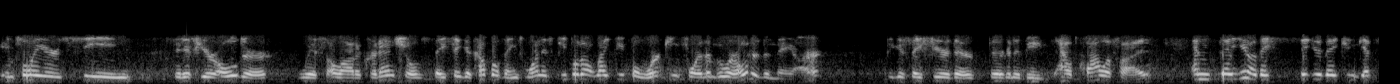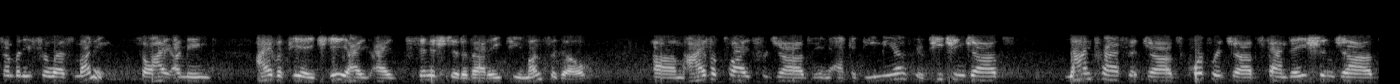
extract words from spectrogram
employers seeing that if you're older with a lot of credentials, they think a couple things. One is people don't like people working for them who are older than they are because they fear they're they're going to be outqualified, and they you know they figure they can get somebody for less money. So I I mean I have a PhD. I, I finished it about 18 months ago. Um, I've applied for jobs in academia, know, teaching jobs, nonprofit jobs, corporate jobs, foundation jobs,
